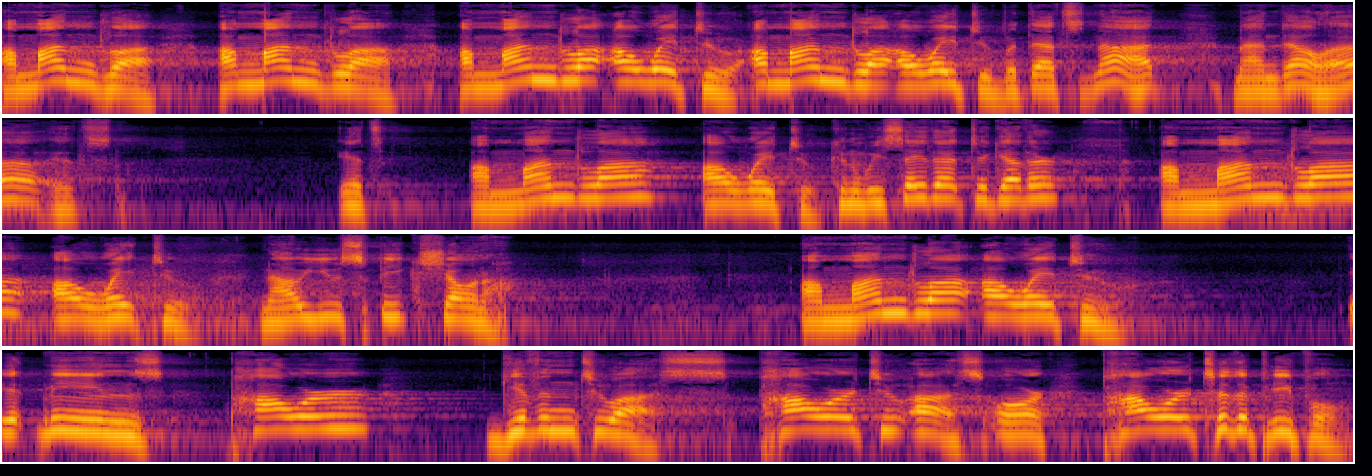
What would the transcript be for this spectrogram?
Amandla, Amandla, Amandla Awetu, Amandla Awetu. But that's not Mandela, it's, it's Amandla Awetu. Can we say that together? Amandla Awetu. Now you speak Shona. Amandla awetu. It means power given to us, power to us, or power to the people.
